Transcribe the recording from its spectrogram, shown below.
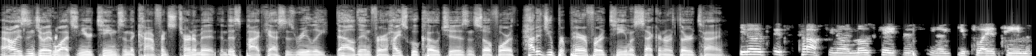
I always enjoyed watching your teams in the conference tournament, and this podcast is really dialed in for high school coaches and so forth. How did you prepare for a team a second or third time? You know, it's, it's tough. You know, in most cases, you know, you play a team a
